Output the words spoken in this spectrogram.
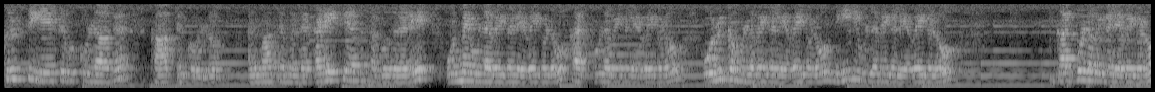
கிறிஸ்து இயேசுவுக்குள்ளாக காத்துக்கொள்ளும். அது மாத்திரமல்ல கடைசியான சகோதரரே உண்மை உள்ளவைகள் எவைகளோ கற்புள்ளவைகள் எவைகளோ ஒழுக்கம் உள்ளவைகள் எவைகளோ நீதி உள்ளவைகள் எவைகளோ கற்புள்ளவைகள் எவைகளோ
